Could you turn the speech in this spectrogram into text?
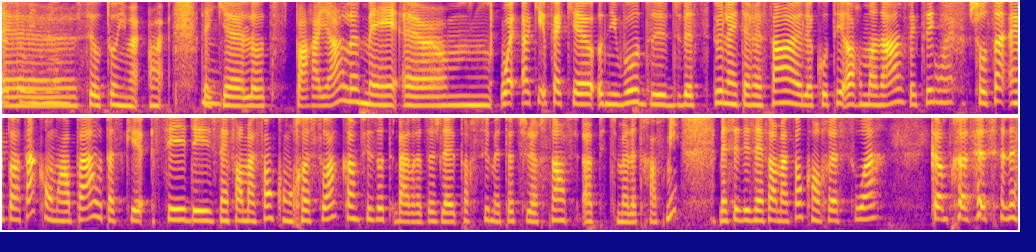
c'est auto-immune. Euh, c'est auto-immune, ouais. Fait que là, tu pars ailleurs, là, mais euh, ouais, OK. Fait que au niveau du, du vestibule, intéressant, euh, le côté hormonal. Fait que, tu sais, Ouais. je trouve ça important qu'on en parle parce que c'est des informations qu'on reçoit comme physio... Ben, à vrai dire, je l'avais pas reçu, mais toi, tu le ressens, ah, puis tu me l'as transmis. Mais c'est des informations qu'on reçoit comme professionnel.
